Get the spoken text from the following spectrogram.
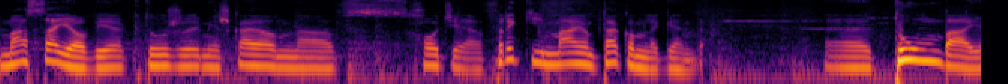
Masajowie, którzy mieszkają na wschodzie Afryki, mają taką legendę. E, Tumbaj,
